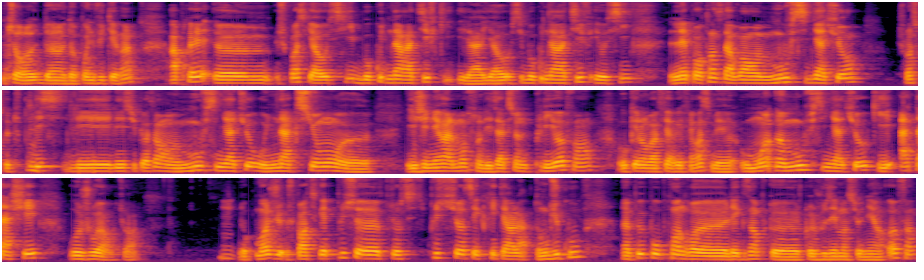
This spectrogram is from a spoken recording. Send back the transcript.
d'un point de vue terrain. Après, euh, je pense qu'il y a aussi beaucoup de narratifs. Il y a, il y a aussi beaucoup de narratifs et aussi l'importance d'avoir un move signature. Je pense que toutes les les, les superstars ont un move signature ou une action euh, et généralement ce sont des actions de playoff hein, auxquelles on va faire référence, mais au moins un move signature qui est attaché au joueur, tu vois. Mm. Donc moi je, je partirais plus, euh, plus plus sur ces critères-là. Donc du coup, un peu pour prendre euh, l'exemple que, que je vous ai mentionné en off, hein,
